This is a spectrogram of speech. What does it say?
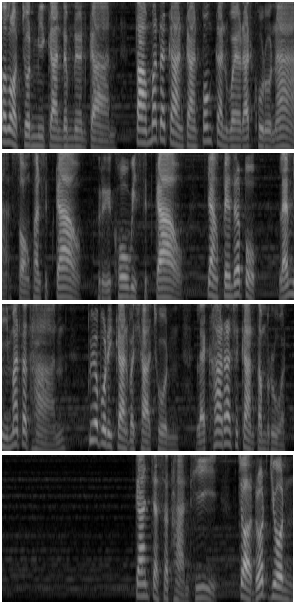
ตลอดจนมีการดำเนินการตามมาตรการการป้องกันไวรัสโคโรนา 2019 หรือโควิด -19 อย่างเป็นระบบและมีมาตรฐานเพื่อบริการประชาชนและข้าราชการตำรวจ การจัดสถานที่จอดรถยนต์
